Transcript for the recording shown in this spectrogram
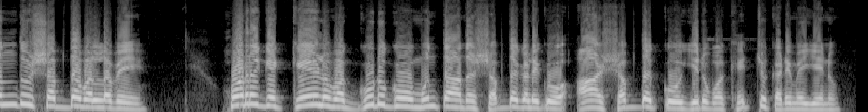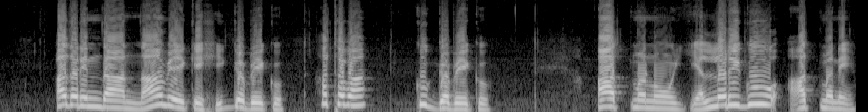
ಒಂದು ಶಬ್ದವಲ್ಲವೇ? ಹೊರಗೆ ಕೇಳುವ ಗುಡುಗು ಮುಂತಾದ ಶಬ್ದಗಳಿಗೂ ಆ ಶಬ್ದಕ್ಕೂ ಇರುವ ಹೆಚ್ಚು ಕಡಿಮೆ ಏನು ಅದರಿಂದ ನಾವೇಕೆ ಹಿಗ್ಗಬೇಕು ಅಥವಾ ಕುಗ್ಗಬೇಕು? ಆತ್ಮನು ಎಲ್ಲರಿಗೂ ಆತ್ಮನೇ.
